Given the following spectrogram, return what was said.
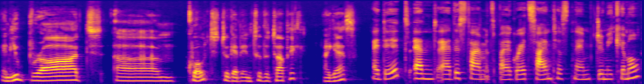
And you brought um, quote to get into the topic, I guess. I did, and uh, this time it's by a great scientist named Jimmy Kimmel,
